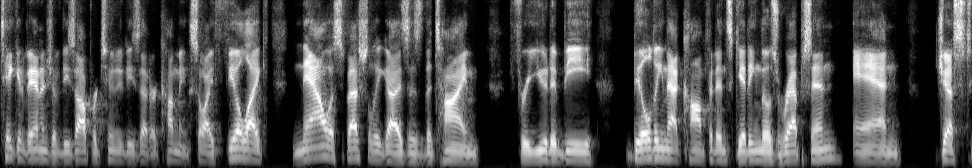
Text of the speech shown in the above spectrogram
take advantage of these opportunities that are coming. So I feel like now, especially guys, is the time for you to be building that confidence, getting those reps in, and just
